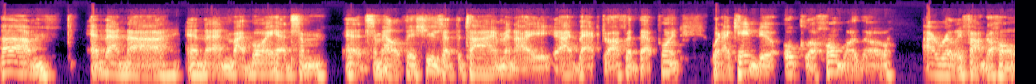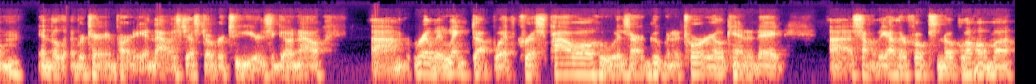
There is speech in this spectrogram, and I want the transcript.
Um, and then uh, and then my boy had some had some health issues at the time, and I I backed off at that point. When I came to Oklahoma, though, I really found a home in the Libertarian Party, and that was just over two years ago now. Um, really linked up with Chris Powell, who is our gubernatorial candidate, uh, some of the other folks in Oklahoma,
